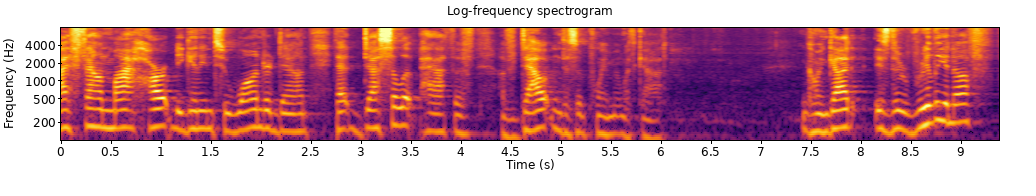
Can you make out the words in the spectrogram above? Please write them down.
I found my heart beginning to wander down that desolate path of, of doubt and disappointment with God. Going, God, is there really enough?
